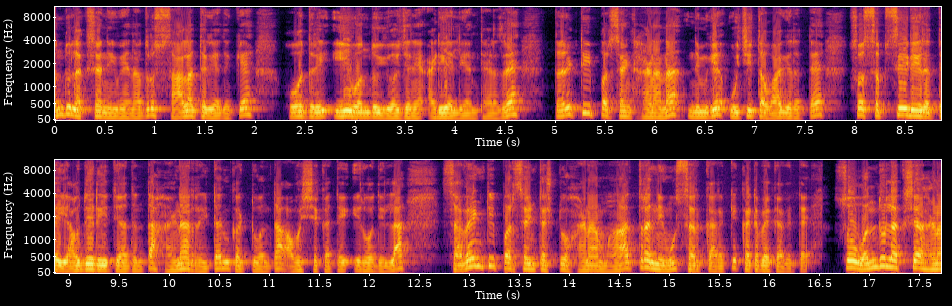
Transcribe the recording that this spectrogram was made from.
ಒಂದು ಲಕ್ಷ ನೀವೇನಾದರೂ ಸಾಲ ತೆಗೆಯೋದಕ್ಕೆ ಹೋದ್ರಿ ಈ ಒಂದು ಯೋಜನೆ ಅಡಿಯಲ್ಲಿ ಅಂತ ಹೇಳಿದ್ರೆ ತರ್ಟಿ ಪರ್ಸೆಂಟ್ ಹಣನ ನಿಮಗೆ ಉಚಿತವಾಗಿರುತ್ತೆ. ಸೊ ಸಬ್ಸಿಡಿ ಇರುತ್ತೆ, ಯಾವುದೇ ರೀತಿಯಾದಂಥ ಹಣ ರಿಟರ್ನ್ ಕಟ್ಟುವಂಥ ಅವಶ್ಯಕತೆ ಇರೋದಿಲ್ಲ. ಸೆವೆಂಟಿ ಪರ್ಸೆಂಟ್ ಅಷ್ಟು ಹಣ ಮಾತ್ರ ನೀವು ಸರ್ಕಾರಕ್ಕೆ ಕಟ್ಟಬೇಕಾಗುತ್ತೆ. ಸೊ ಒಂದು ಲಕ್ಷ ಹಣ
